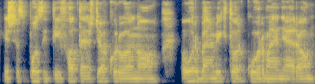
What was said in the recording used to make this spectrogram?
és ez pozitív hatást gyakorolna Orbán Viktor kormányára.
